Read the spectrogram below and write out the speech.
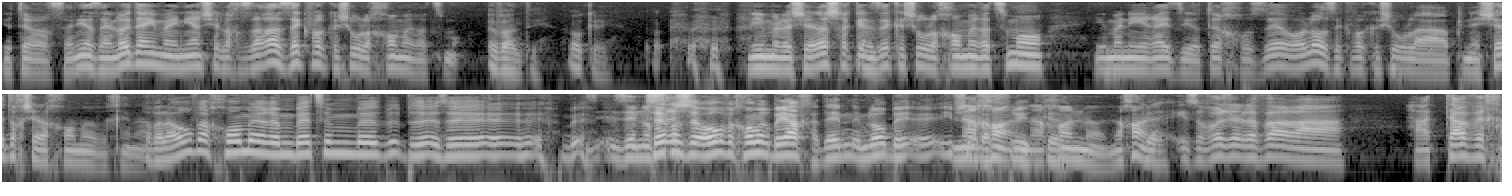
ויותר הרסני. אז אני לא יודע אם העניין של החזרה, זה כבר קשור לחומר עצמו. הבנתי, אוקיי. אם על השאלה שלך, כן, זה קשור לחומר עצמו, אם אני אראה את זה יותר חוזר או לא, זה כבר קשור לפני שטח של החומר וכן הלאה. אבל האור והחומר הם בעצם, זה, זה, נושא צבע ש- זה אור וחומר ביחד, אין, הם לא, אי אפשר נכון, להפריד. נכון כן. מאוד, נכון. כן. בסופו של דבר, התווך,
